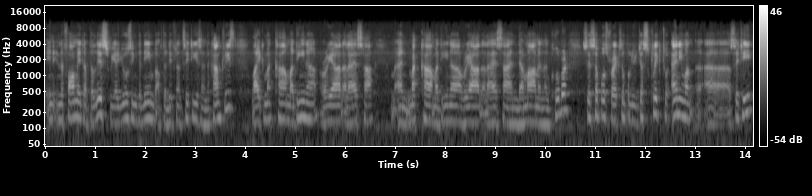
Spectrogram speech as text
in, in the format of the list we are using the name of the different cities and the countries like Mecca, Medina, Riyadh, Al-Ahsa and Mecca, Medina, Riyadh, Al-Ahsa and Dammam and Al-Khobar so suppose for example you just click to any one uh, city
